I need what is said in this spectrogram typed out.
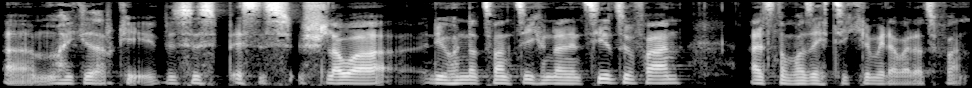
ähm, habe ich gesagt, okay, es ist, es ist schlauer, die 120 und dann ins Ziel zu fahren, als nochmal 60 Kilometer weiter zu fahren.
